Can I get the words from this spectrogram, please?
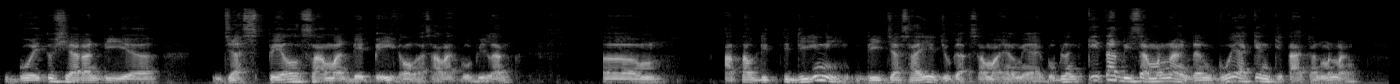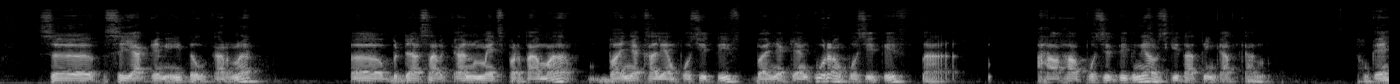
Gue itu siaran di uh, Jaspil sama DPI kalau nggak salah gue bilang. Um, atau di, di ini di saya juga sama Helmi gue bilang kita bisa menang dan gue yakin kita akan menang. Se seyakin itu karena uh, berdasarkan match pertama banyak hal yang positif banyak yang kurang positif. Nah hal-hal positif ini harus kita tingkatkan. Oke? Okay?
